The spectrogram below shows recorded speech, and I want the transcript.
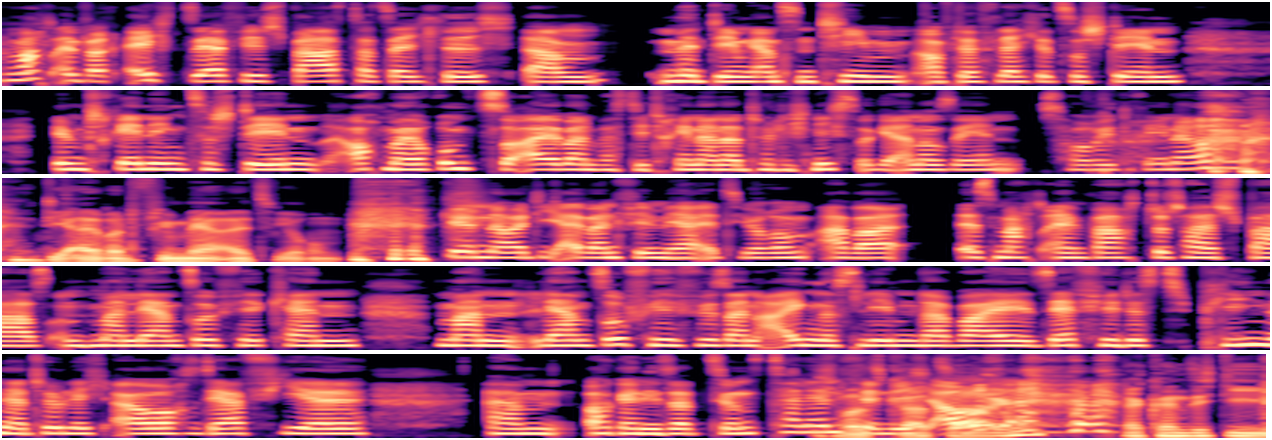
macht einfach echt sehr viel Spaß, tatsächlich ähm, mit dem ganzen Team auf der Fläche zu stehen, im Training zu stehen, auch mal rumzualbern, was die Trainer natürlich nicht so gerne sehen. Sorry, Trainer. Die albern viel mehr als wir rum. genau, die albern viel mehr als wir rum, aber es macht einfach total Spaß und man lernt so viel kennen. Man lernt so viel für sein eigenes Leben dabei, sehr viel Disziplin natürlich auch, sehr viel ähm, Organisationstalent finde ich auch. Sagen, da können sich die,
